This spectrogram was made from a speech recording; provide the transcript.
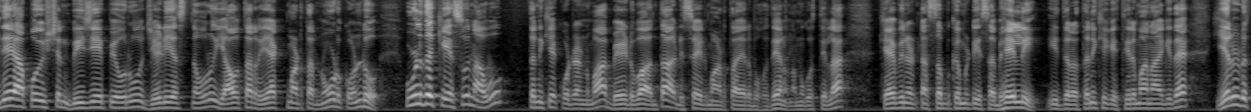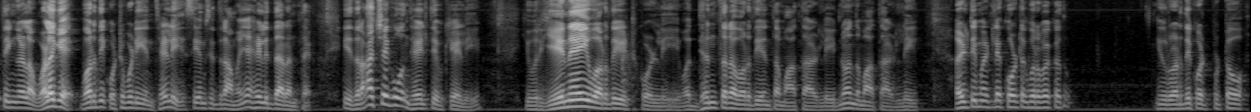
ಇದೇ ಅಪೋಸಿಷನ್ ಬಿ ಜೆ ಪಿಯವರು ಜೆ ಡಿ ಎಸ್ನವರು ಯಾವ ಥರ ರಿಯಾಕ್ಟ್ ಮಾಡ್ತಾರೆ ನೋಡಿಕೊಂಡು ಉಳಿದ ಕೇಸು ನಾವು ತನಿಖೆ ಕೊಡೋಣವಾ, ಬೇಡವಾ ಅಂತ ಡಿಸೈಡ್ ಮಾಡ್ತಾ ಇರಬಹುದೇನೋ ನಮಗೆ ಗೊತ್ತಿಲ್ಲ. ಕ್ಯಾಬಿನೆಟ್ನ ಸಬ್ ಕಮಿಟಿ ಸಭೆಯಲ್ಲಿ ಇದರ ತನಿಖೆಗೆ ತೀರ್ಮಾನ ಆಗಿದೆ. ಎರಡು ತಿಂಗಳ ಒಳಗೆ ವರದಿ ಕೊಟ್ಟುಬಿಡಿ ಅಂತ ಹೇಳಿ ಸಿ ಎಂ ಸಿದ್ದರಾಮಯ್ಯ ಹೇಳಿದ್ದಾರಂತೆ. ಇದರಾಚೆಗೂ ಒಂದು ಹೇಳ್ತೀವಿ ಕೇಳಿ. ಇವ್ರು ಏನೇ ಈ ವರದಿ ಇಟ್ಕೊಳ್ಳಿ, ಮಧ್ಯಂತರ ವರದಿ ಅಂತ ಮಾತಾಡಲಿ, ಇನ್ನೊಂದು ಮಾತಾಡಲಿ ಅಲ್ಟಿಮೇಟ್ಲಿ ಕೋರ್ಟಿಗೆ ಬರಬೇಕದು. ಇವರು ವರದಿ ಕೊಟ್ಬಿಟ್ಟು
